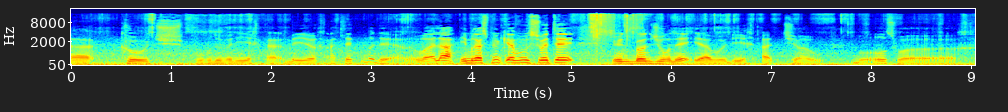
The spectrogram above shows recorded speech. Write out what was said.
un coach, pour devenir un meilleur athlète moderne. Voilà, il ne me reste plus qu'à vous souhaiter une bonne journée et à vous dire à ciao, bonsoir.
